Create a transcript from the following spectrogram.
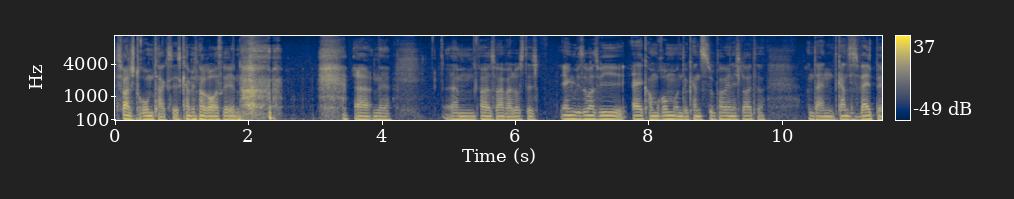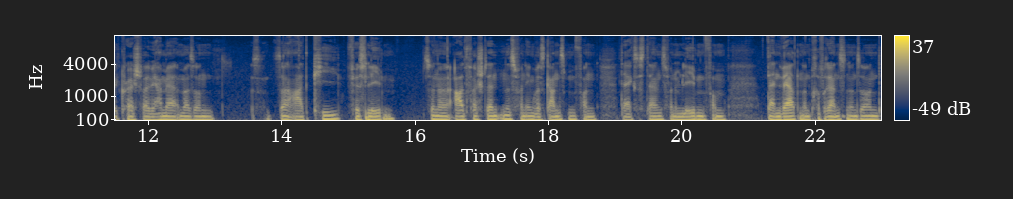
Es war ein Stromtaxi, ich kann mich noch rausreden. äh, nee. Ähm, aber es war einfach lustig. Irgendwie sowas wie, ey, komm rum und du kennst super wenig Leute und dein ganzes Weltbild crasht, weil wir haben ja immer so, ein, so eine Art Key fürs Leben. So eine Art Verständnis von irgendwas Ganzem, von der Existenz, von dem Leben, vom, deinen Werten und Präferenzen und so. Und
